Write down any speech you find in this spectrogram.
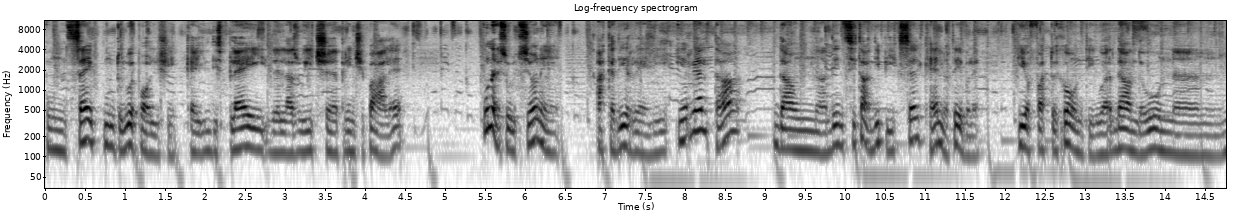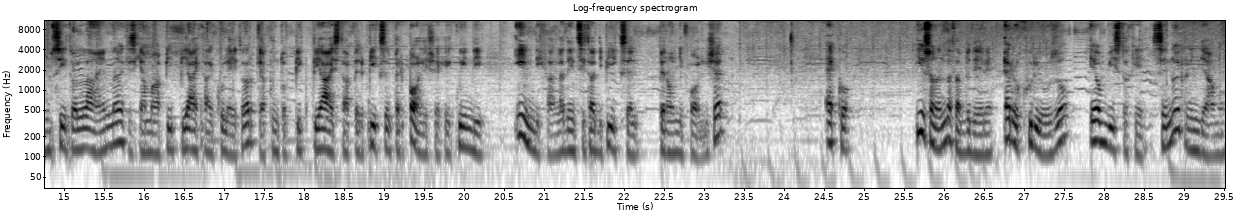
un 6.2 pollici, che è il display della Switch principale, una risoluzione HD ready in realtà dà una densità di pixel che è notevole. Io ho fatto i conti guardando un, um, un, sito online che si chiama PPI Calculator, che appunto PPI sta per pixel per pollice, che quindi indica la densità di pixel per ogni pollice. Ecco, io sono andato a vedere, ero curioso e ho visto che se noi prendiamo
